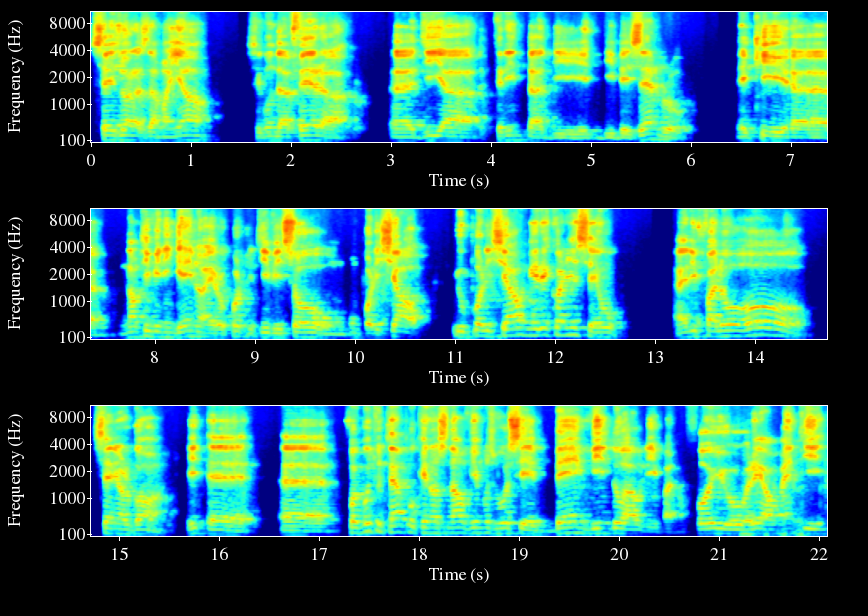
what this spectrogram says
seis horas da manhã, segunda-feira, dia 30 de, de dezembro, e que uh, não tive ninguém no aeroporto, tive só um, um policial. E o policial me reconheceu. Aí ele falou: oh, senhor Gon, é, é, foi muito tempo que nós não vimos você. Bem-vindo ao Líbano. Foi o, realmente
